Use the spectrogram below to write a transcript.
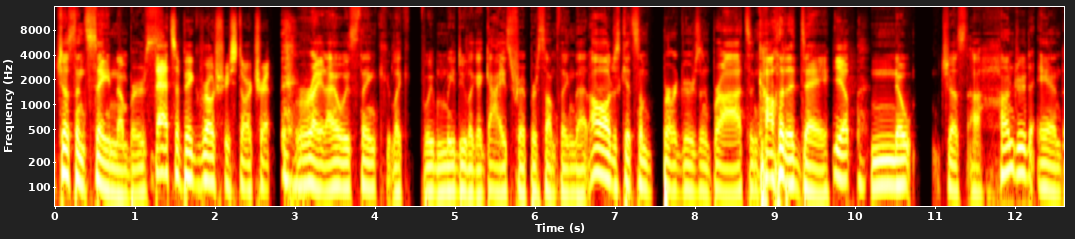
Just insane numbers. That's a big grocery store trip. right. I always think like when we do like a guy's trip or something that oh I'll just get some burgers and brats and call it a day. yep. Nope. Just a hundred and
